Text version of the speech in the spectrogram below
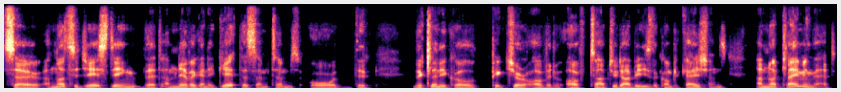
So I'm not suggesting that I'm never going to get the symptoms or the the clinical picture of it of type 2 diabetes, the complications. I'm not claiming that.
